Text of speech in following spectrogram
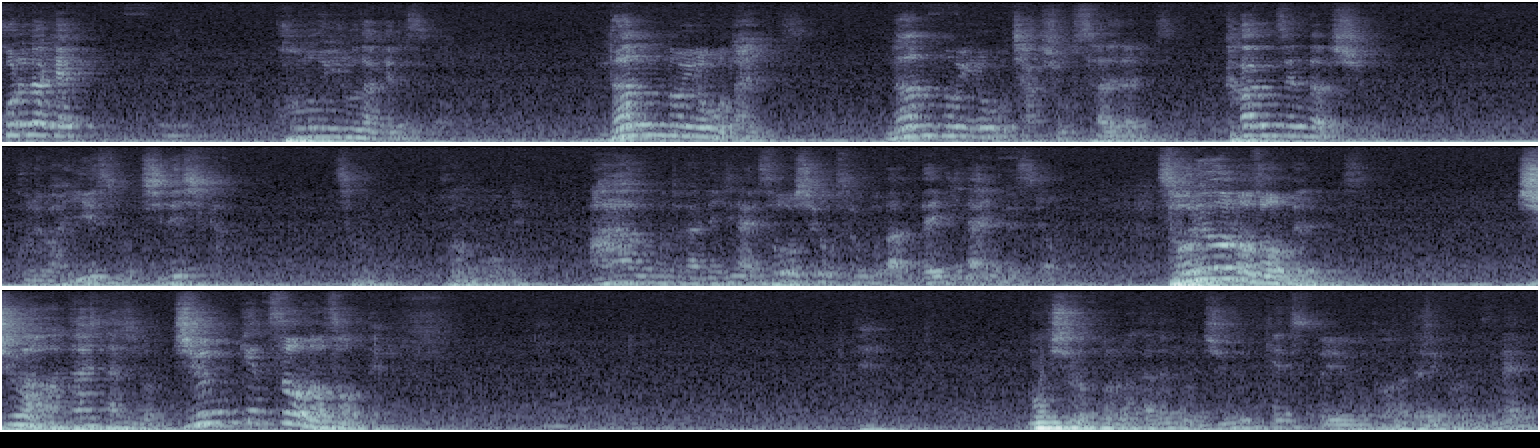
これだけこの色だけですよ何の色もないんです何の色も着色されないんです完全なる白これはイエスの血でしかその衣をね洗うことができないそう白くすることはできないんですよそれを望んでるんです主は私たちの純潔を望んでる、ね、黙示録の中でも純潔という言葉が出てくるんですね。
